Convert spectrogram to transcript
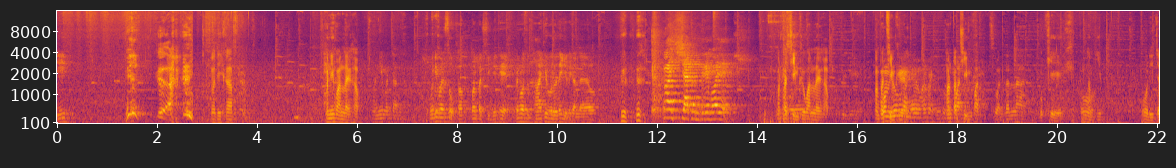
ดี สวัสดีครับ วันนี้วันอะไรครับ วันนี้วันจันทร์วันนี้วันศุกร์ครับ วันปัดสินนิเทศ เป็นวันสุดท้ายที่พวกเราได้อยู่ด้วยกันแล้วก็ชาตันเตรบอยวันปัดชิมคือวันอะไรครับ วันปัดชิมคือ วันปัดชิมปัดส่วนด้านล่าง โอเคน้ำทิปโอ้ดีใจ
